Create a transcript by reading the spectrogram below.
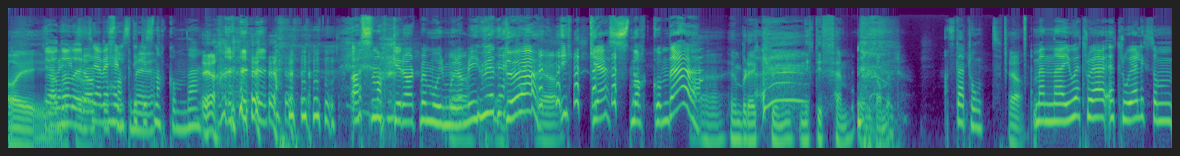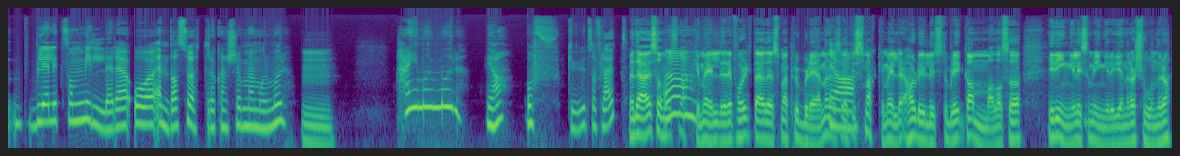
Oi. Ja, jeg da vil, er det rart så jeg vil helst snakke ikke snakke om det. Ja. Jeg snakker rart med mormora Ja. mi, hun er død! Ja. Ikke snakk om det! Hun ble kun 95 år gammel. Så det er tungt. Ja. Men eh, jo, jeg tror jeg, jeg tror jeg liksom ble litt sånn mildere og enda søtere kanskje med mormor. Mm. Hei, mormor! Ja. Uff, gud, så flaut. Men det er jo sånn å Ah. snakke med eldre folk, det er jo det som er problemet. Ja. skal ikke snakke med eldre. Har du lyst til å bli gammel og så ringe liksom yngre generasjoner og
